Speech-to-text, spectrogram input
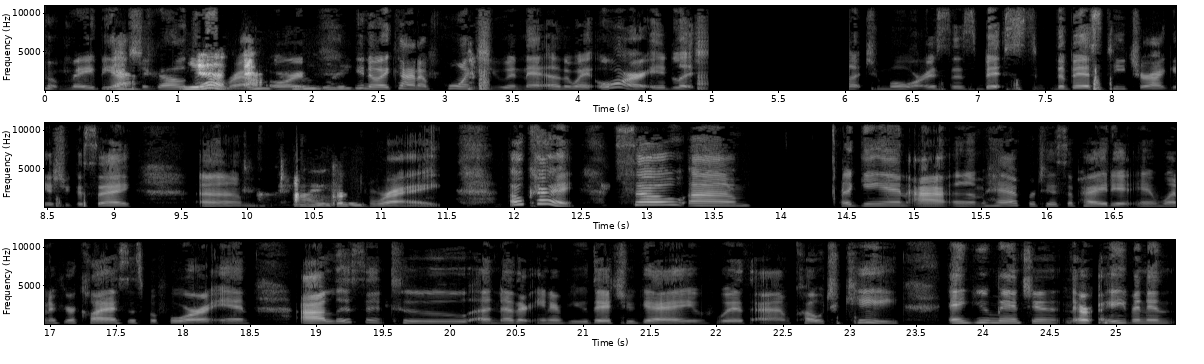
maybe yeah. i should go yeah, route or you know it kind of points you in that other way or it lets you much more it's this best the best teacher i guess you could say um i agree. right. Okay so um again, I um, have participated in one of your classes before, and I listened to another interview that you gave with um, Coach Key, and you mentioned, or even in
